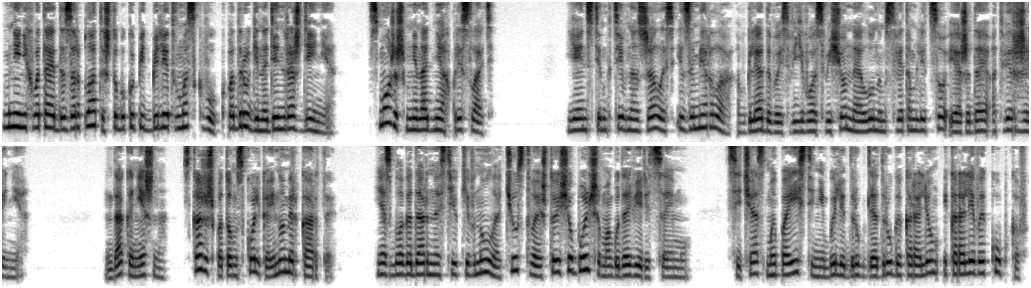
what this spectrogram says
«Мне не хватает до зарплаты, чтобы купить билет в Москву к подруге на день рождения. Сможешь мне на днях прислать?» Я инстинктивно сжалась и замерла, вглядываясь в его освещенное лунным светом лицо и ожидая отвержения. «Да, конечно. Скажешь потом, сколько и номер карты». Я с благодарностью кивнула, чувствуя, что еще больше могу довериться ему. Сейчас мы поистине были друг для друга королем и королевой кубков,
